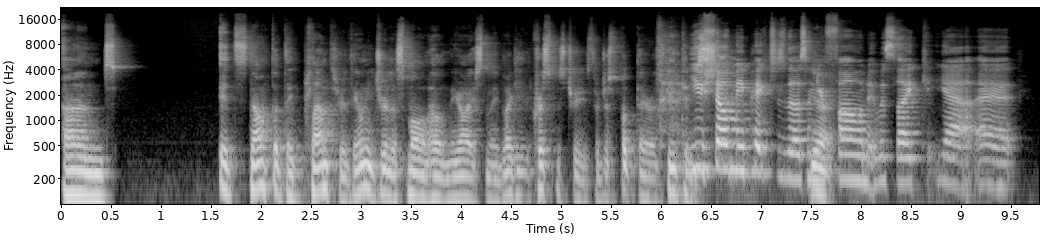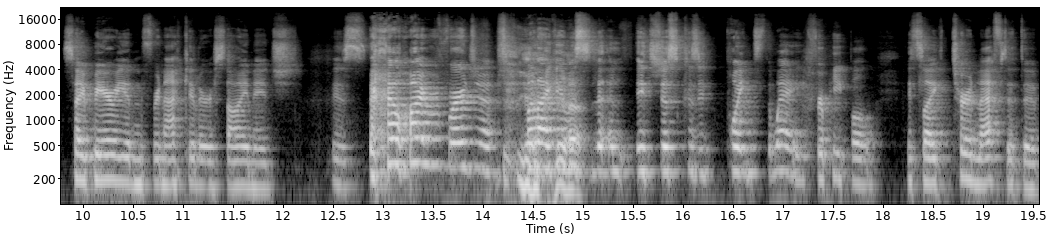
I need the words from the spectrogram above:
And it's not that they plant through; they only drill a small hole in the ice, and they like little Christmas trees. They're just put there as beacons. You showed me pictures of those on your phone. It was like, yeah, uh, Siberian vernacular signage is how I refer to it. Yeah, but like it yeah. was, it's just because it points the way for people. It's like turn left at the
